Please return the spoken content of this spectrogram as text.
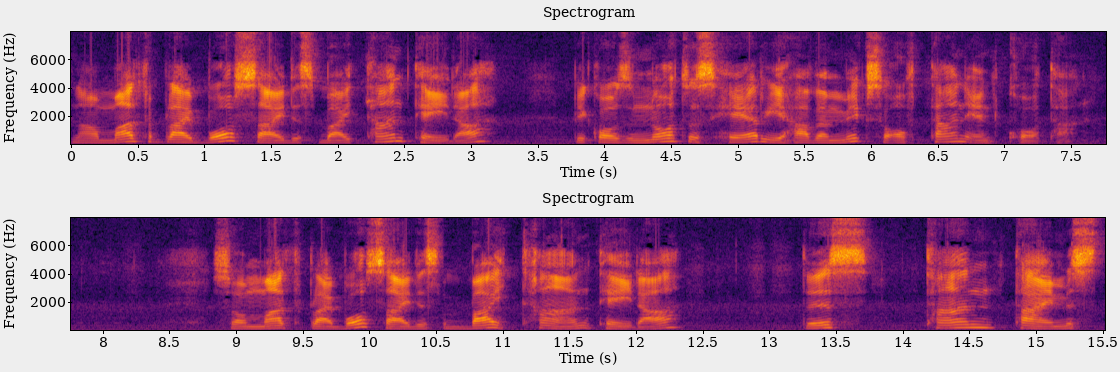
Now multiply both sides by tan theta because notice here you have a mix of tan and cotan. So multiply both sides by tan theta. This tan times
